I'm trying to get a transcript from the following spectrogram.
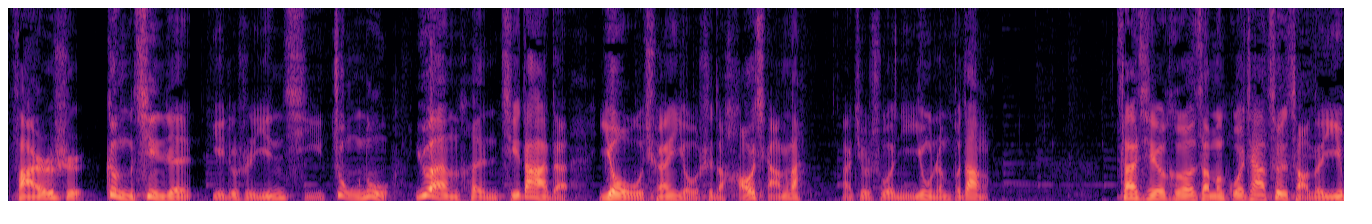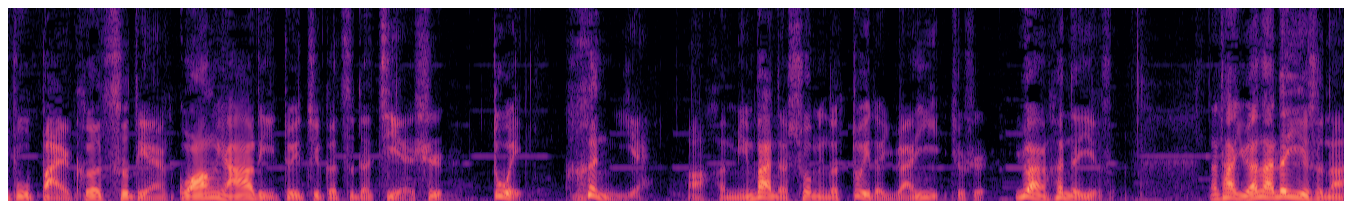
反而是更信任，也就是引起众怒、怨恨极大的有权有势的豪强呢？啊，就是说你用人不当。再结合咱们国家最早的一部百科词典《广雅》里对这个字的解释，“对恨也”，啊，很明白的说明了“对”的原意就是怨恨的意思。那它原来的意思呢？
